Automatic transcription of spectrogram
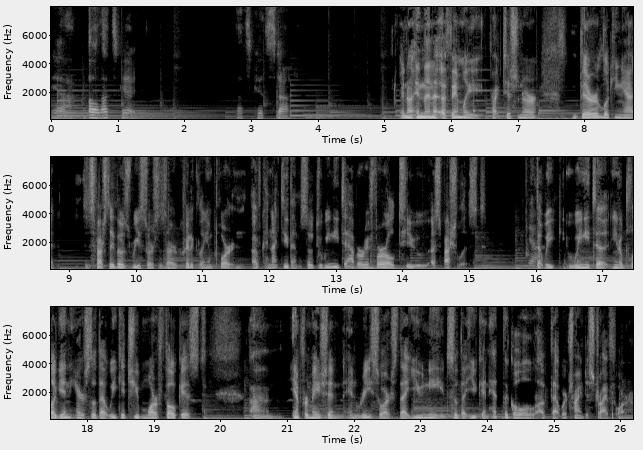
Yeah. Oh, that's good. That's good stuff. you know and then a family practitioner they're looking at especially those resources are critically important of connecting them so do we need to have a referral to a specialist Yeah. that we we need to you know plug in here so that we get you more focused um, information and resource that you need so that you can hit the goal of that we're trying to strive for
